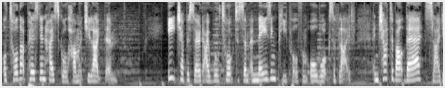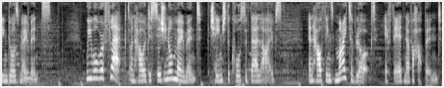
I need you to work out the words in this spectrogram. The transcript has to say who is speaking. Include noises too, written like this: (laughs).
Speaker 1: Or told that person in high school how much you liked them. Each episode, I will talk to some amazing people from all walks of life and chat about their sliding doors moments. We will reflect on how a decision or moment changed the course of their lives and how things might have looked if they had never happened.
